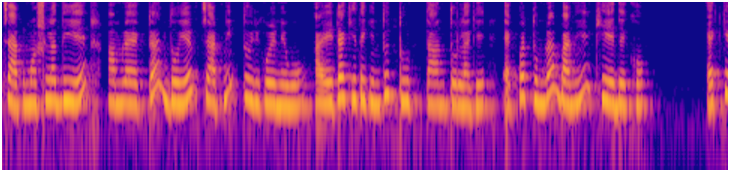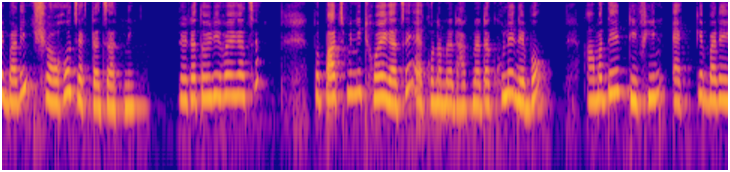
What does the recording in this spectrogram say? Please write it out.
চাট মশলা দিয়ে আমরা একটা দইয়ের চাটনি তৈরি করে নেব। আর এটা খেতে কিন্তু দুর্দান্ত লাগে। একবার তোমরা বানিয়ে খেয়ে দেখো। একেবারেই সহজ একটা চাটনি। তো এটা তৈরি হয়ে গেছে। তো পাঁচ মিনিট হয়ে গেছে, এখন আমরা ঢাকনাটা খুলে নেব। আমাদের টিফিন একেবারেই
